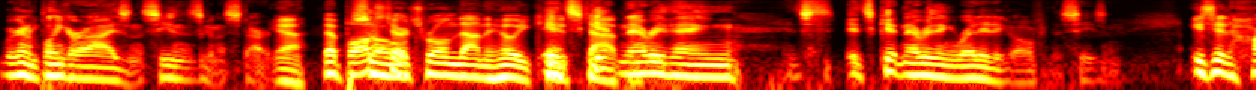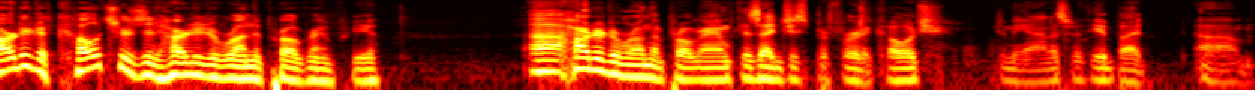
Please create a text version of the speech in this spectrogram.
we're gonna blink our eyes and the season's gonna start. Yeah. That ball So, starts rolling down the hill. You can't it's stop. getting it. everything. It's it's getting everything ready to go for the season. Is it harder to coach or is it harder to run the program for you? Uh, harder to run the program because I just prefer to coach, to be honest with you. But um,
